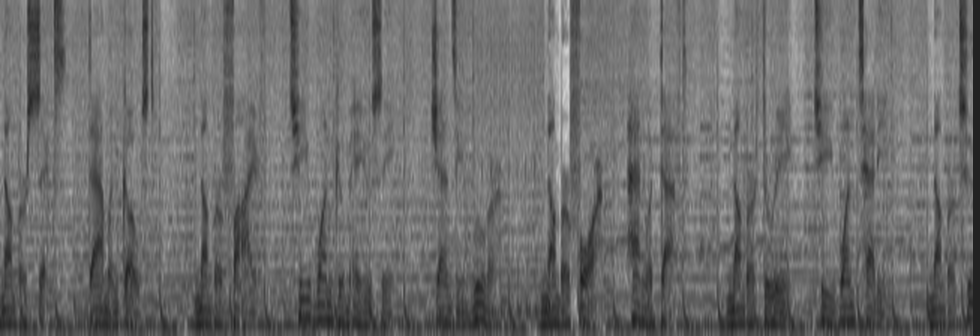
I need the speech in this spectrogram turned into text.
Number 6, Damon Ghost. Number 5, T1 Gum AUC. Gen Z Ruler. Number 4, Hanwood Deft. Number 3, T1 Teddy. Number 2,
